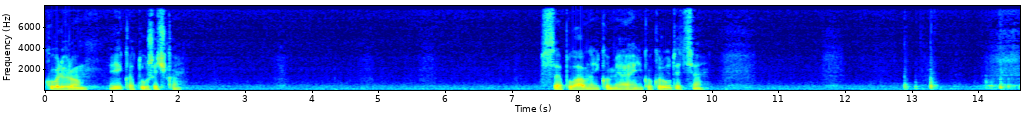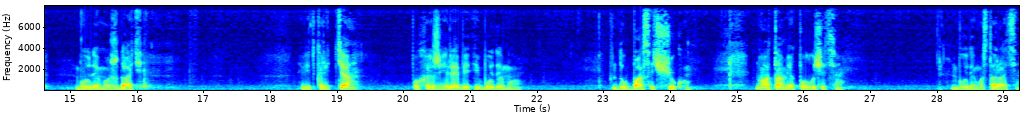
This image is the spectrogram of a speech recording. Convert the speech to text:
кольором і катушечка. Все плавненько, м'ягенько крутиться. Будемо ждати відкриття по хижій рибі і будемо дубасить щуку. Ну, а там як вийде, будемо старатися.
